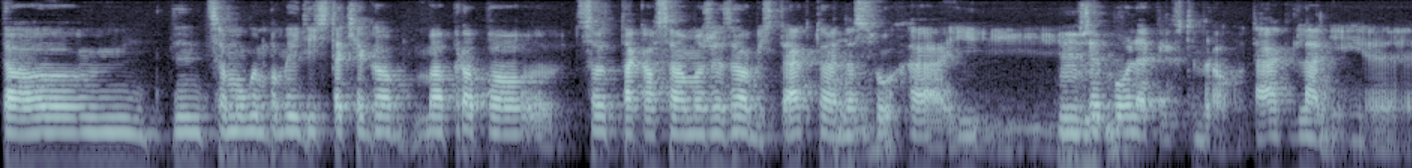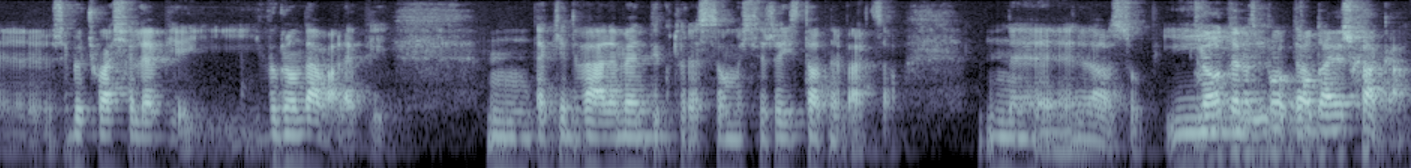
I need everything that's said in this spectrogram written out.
to mm, co mógłbym powiedzieć takiego a propos, co taka osoba może zrobić, tak, która nas mhm. słucha i mm żeby było lepiej w tym roku, tak, dla niej, e, żeby czuła się lepiej i wyglądała lepiej. Mm, takie dwa elementy, które są myślę, że istotne bardzo. E, dla osób. I no teraz po, podajesz haka,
